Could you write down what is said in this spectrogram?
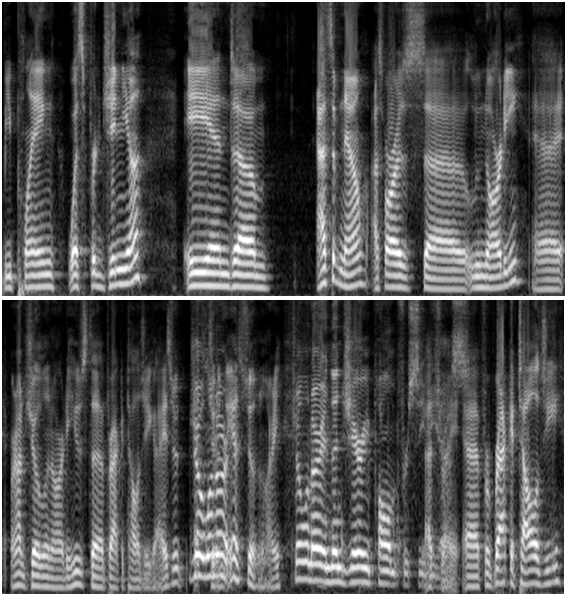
be playing West Virginia. And um, as of now, as far as uh, Lunardi, uh, or not Joe Lunardi, who's the bracketology guy? Is it Joe Lunardi. Yeah, Joe Lunardi. Joe Lenard and then Jerry Palm for CBS. That's right. Uh, for bracketology,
